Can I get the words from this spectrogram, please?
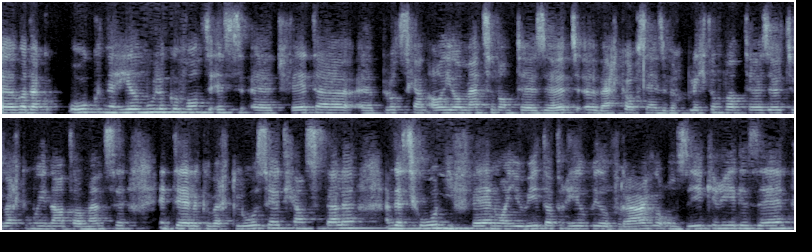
Uh, wat ik ook een heel moeilijke vond, is uh, het feit dat uh, plots gaan al jouw mensen van thuis uit werken, of zijn ze verplicht om van thuis uit te werken, moet je een aantal mensen in tijdelijke werkloosheid gaan stellen. En dat is gewoon niet fijn, want je weet dat er heel veel vragen, onzekerheden zijn.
